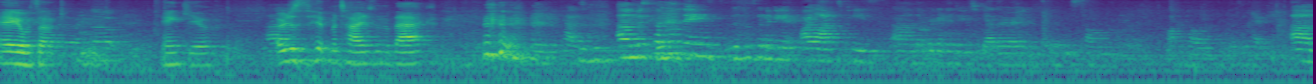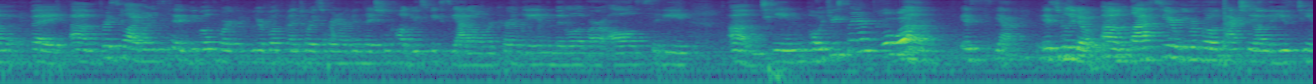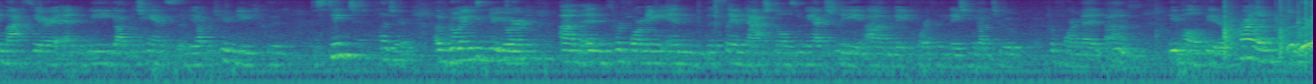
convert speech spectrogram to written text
Hey, what's up? Thank you. I was just hypnotized in the back. um, there's a couple of things. This is going to be our last piece uh, that we're going to do together, and it's going to be song acapella. That's okay. Um, but um, first of all, I wanted to say we both work. We are both mentors for an organization called Youth Speaks Seattle, and we're currently in the middle of our all-city um, teen poetry slam. Um, it's yeah, it's really dope. Um, last year we were both actually on the youth team last year, and we got the chance and the opportunity distinct pleasure of going to New York um, and performing in the Slam Nationals, and we actually um, made fourth in the nation, got to perform at um, the Apollo Theater in Harlem, which was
